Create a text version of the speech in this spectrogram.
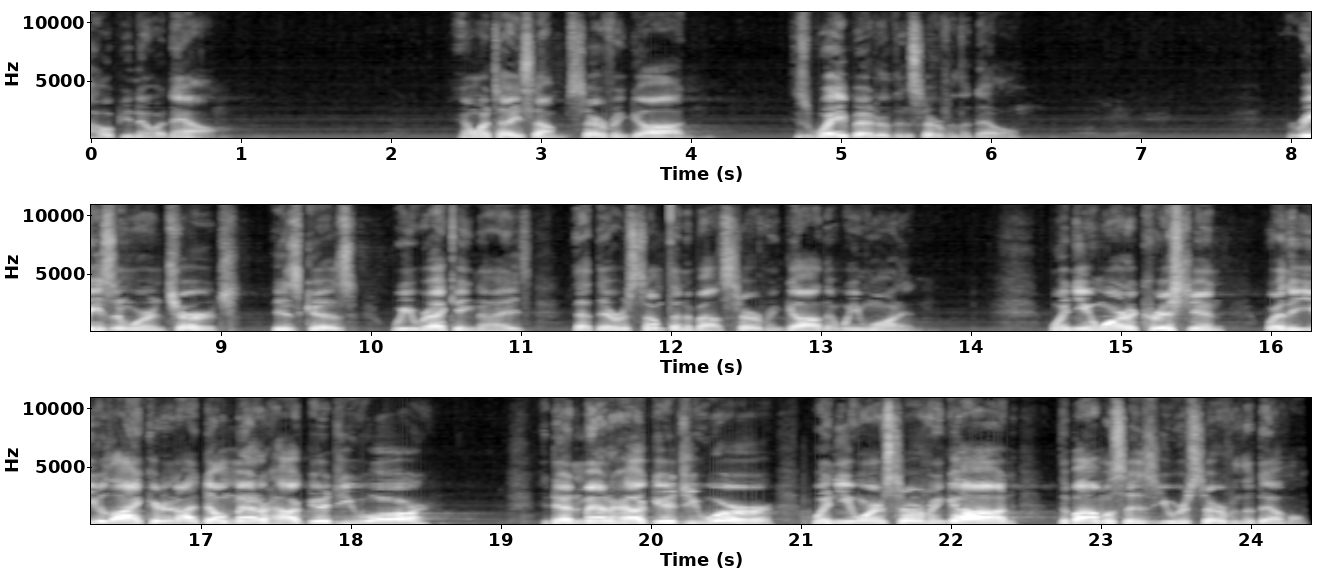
I hope you know it now. And I want to tell you something serving God is way better than serving the devil. The reason we're in church is because we recognize that there was something about serving God that we wanted. When you weren't a Christian, whether you like it or not, it don't matter how good you are, it doesn't matter how good you were, when you weren't serving God, the Bible says you were serving the devil.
